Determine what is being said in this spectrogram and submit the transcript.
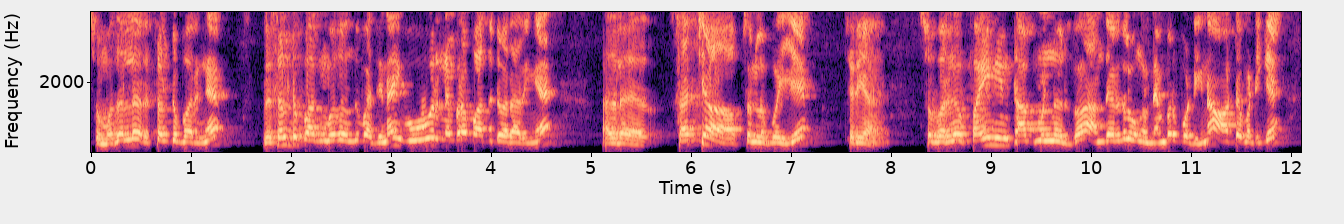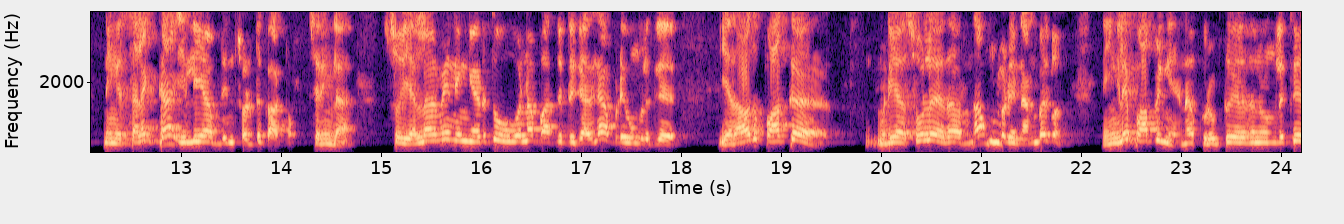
ஸோ முதல்ல ரிசல்ட்டு பாருங்கள் ரிசல்ட்டு பார்க்கும்போது வந்து பார்த்தீங்கன்னா இப்போ ஒவ்வொரு நம்பராக பார்த்துட்டு வராதீங்க. அதில் சர்ச் ஆப்ஷனில் போய் சரியா? ஸோ பாருங்க ஃபைன் இன் டாக்குமெண்ட்னு இருக்கும். அந்த இடத்துல உங்கள் நம்பர் போட்டிங்கன்னா ஆட்டோமேட்டிக்காக நீங்கள் செலக்டா இல்லையா அப்படின்னு சொல்லிட்டு காட்டும். சரிங்களா? ஸோ எல்லாமே நீங்கள் எடுத்து ஒவ்வொன்றா பார்த்துட்டு இருக்காதுங்க. அப்படி உங்களுக்கு ஏதாவது பார்க்க முடியாத சூழல் ஏதாவது இருந்தால் உங்களுடைய நண்பர்கள் நீங்களே பார்ப்பீங்க. ஏன்னா குரூப் டூ எழுதுனவங்களுக்கு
